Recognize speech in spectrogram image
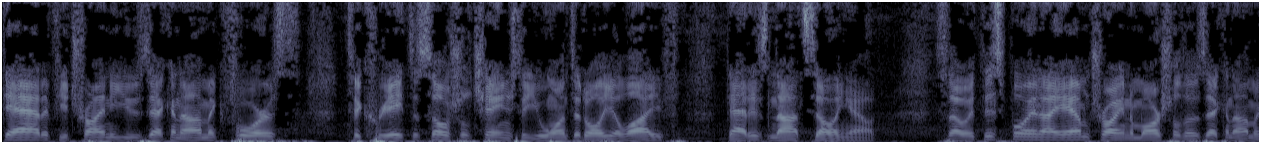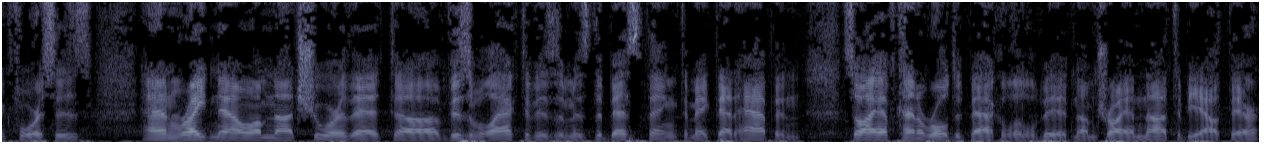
Dad, if you're trying to use economic force to create the social change that you wanted all your life, that is not selling out. So at this point, I am trying to marshal those economic forces. And right now, I'm not sure that uh, visible activism is the best thing to make that happen. So I have kind of rolled it back a little bit, and I'm trying not to be out there.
